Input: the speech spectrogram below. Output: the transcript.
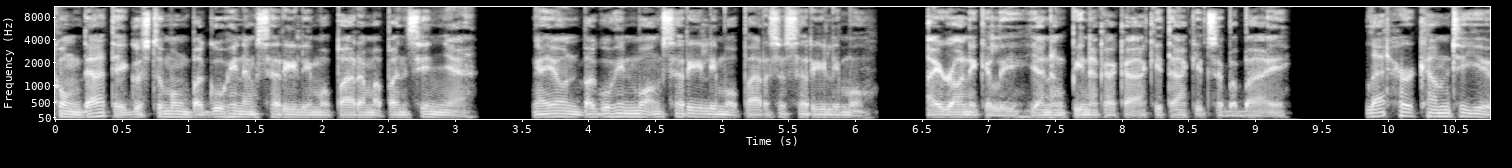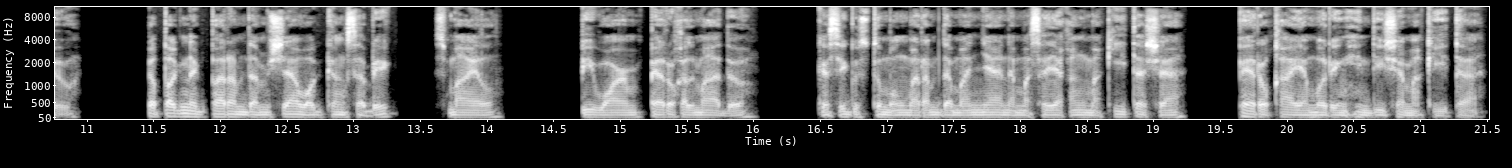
Kung dati gusto mong baguhin ang sarili mo para mapansin niya, ngayon baguhin mo ang sarili mo para sa sarili mo. Ironically, yan ang pinakakaakit-akit sa babae. Let her come to you. Kapag nagparamdam siya, huwag kang sabik, smile, be warm pero kalmado. Kasi gusto mong maramdaman niya na masaya kang makita siya, pero kaya mo ring hindi siya makita.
